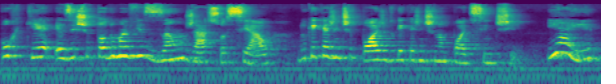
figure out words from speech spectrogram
porque existe toda uma visão já social do que, que a gente pode, do que, que a gente não pode sentir. E aí,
